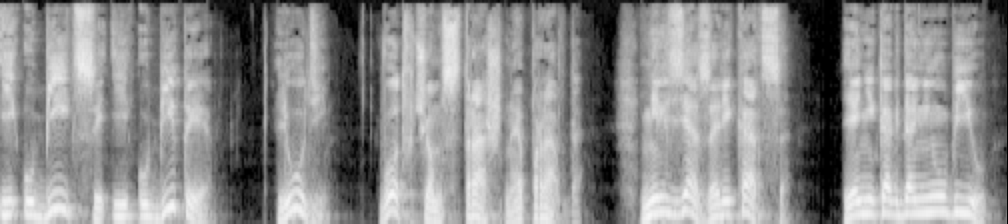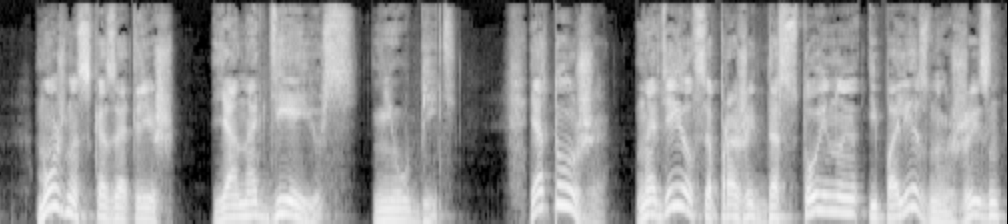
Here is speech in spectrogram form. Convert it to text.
И убийцы, и убитые – люди. Вот в чем страшная правда. Нельзя зарекаться. Я никогда не убью. Можно сказать лишь «я надеюсь не убить». Я тоже надеялся прожить достойную и полезную жизнь,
